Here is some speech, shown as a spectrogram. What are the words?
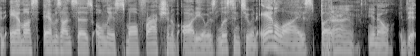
And Amazon says only a small fraction of audio is listened to and analyzed, but right. you know, the,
